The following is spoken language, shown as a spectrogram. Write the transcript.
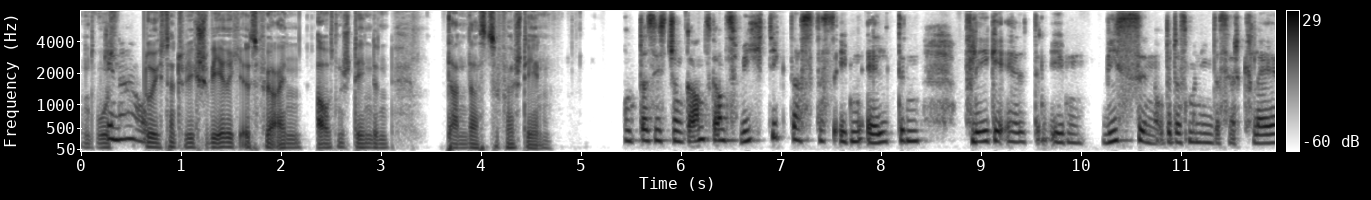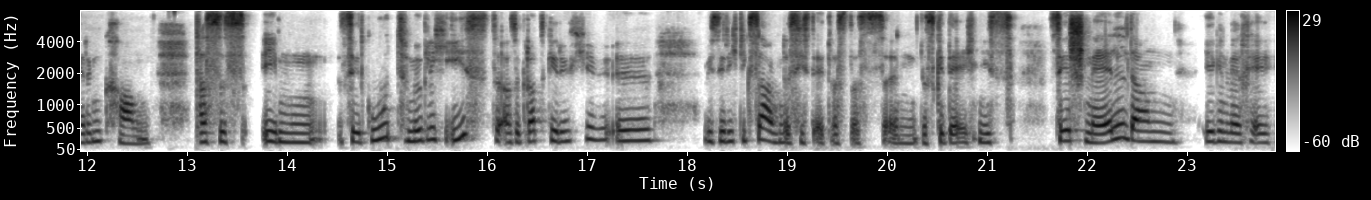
Und wo genau. es durch natürlich schwierig ist für einen Außenstehenden, dann das zu verstehen. Und das ist schon ganz, ganz wichtig, dass das eben Eltern, Pflegeeltern eben wissen oder dass man ihnen das erklären kann. Dass es eben sehr gut möglich ist, also gerade Gerüche, äh, wie Sie richtig sagen, das ist etwas, das ähm, das Gedächtnis sehr schnell dann irgendwelche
